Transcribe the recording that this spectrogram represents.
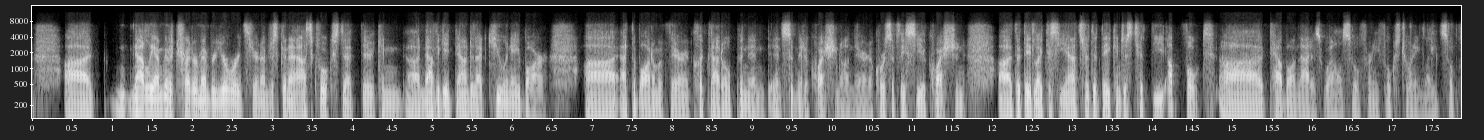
Natalie, I'm going to try to remember your words here, and I'm just going to ask folks that they can uh, navigate down to that Q&A bar uh, at the bottom of there and click that open and, and submit a question on there. And of course, if they see a question uh, that they'd like to see answered, that they can just hit the upvote uh, tab on that as well. So for any folks joining late. So,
